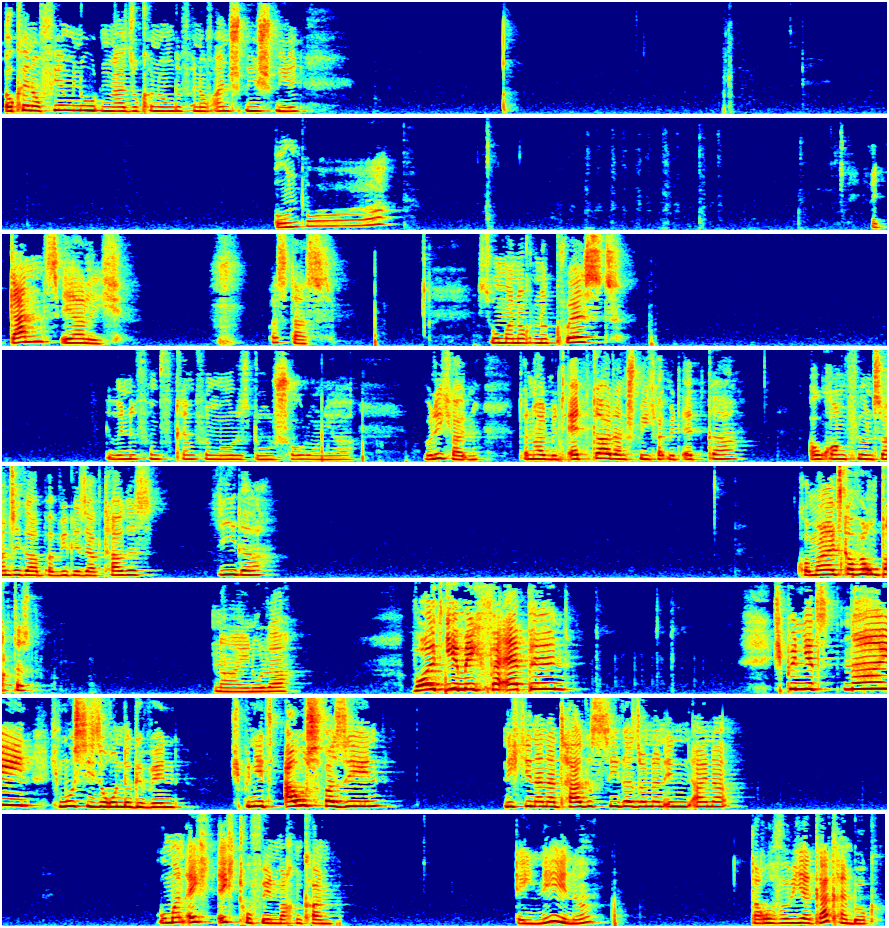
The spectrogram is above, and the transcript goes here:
Okay, noch vier Minuten, also können wir ungefähr noch ein Spiel spielen. Und oh, ganz ehrlich, was ist das? So mal noch eine Quest. Gewinne fünf Kämpfe im Modus Du Showdown, ja. Will ich halt, ne? Dann halt mit Edgar, dann spiele ich halt mit Edgar. Auch Rang 24er, aber wie gesagt, Tagessieger. Komm mal, jetzt kauf, warum packt das? Nein, oder? Wollt ihr mich veräppeln? Ich bin jetzt. Nein! Ich muss diese Runde gewinnen. Ich bin jetzt aus Versehen. Nicht in einer Tagessieger, sondern in einer. Wo man echt, echt Trophäen machen kann. Ey, nee, ne? Darauf habe ich ja gar keinen Bock.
